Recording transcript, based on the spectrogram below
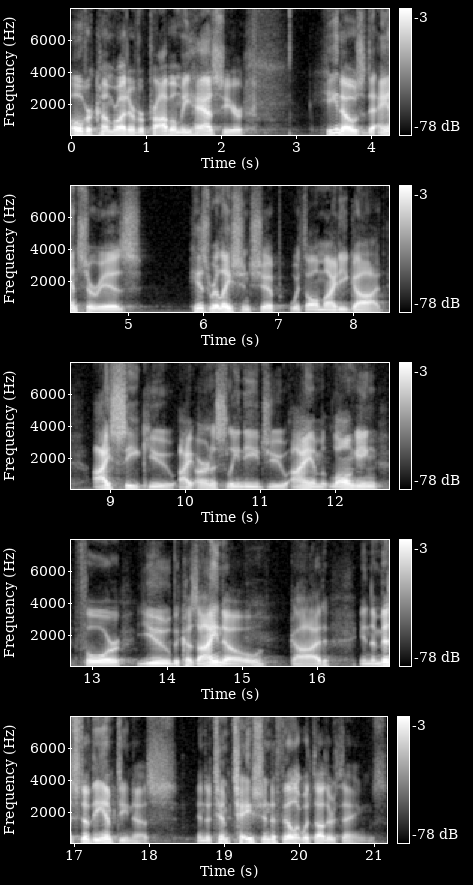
overcome whatever problem he has here. He knows the answer is his relationship with Almighty God. I seek you. I earnestly need you. I am longing for you because I know, God, in the midst of the emptiness, in the temptation to fill it with other things,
